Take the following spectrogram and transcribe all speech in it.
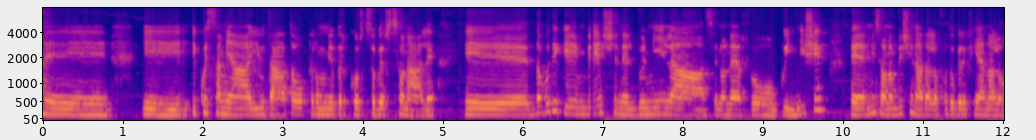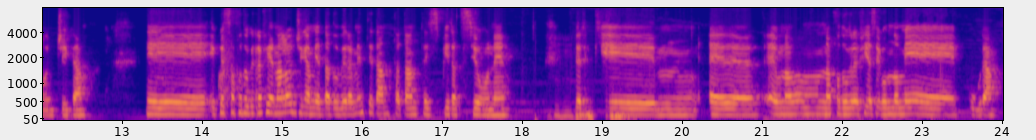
E, e, e questa mi ha aiutato per un mio percorso personale. E dopodiché invece nel 2000, se non erro 15, eh, mi sono avvicinata alla fotografia analogica. E, e, questa fotografia analogica mi ha dato veramente tanta tanta ispirazione. Perché mh, è, è una, una, fotografia secondo me pura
